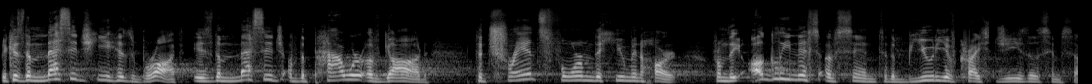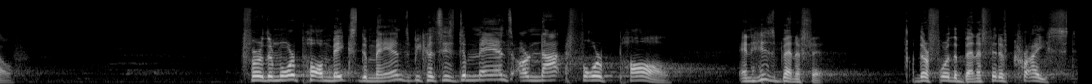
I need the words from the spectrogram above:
because the message he has brought is the message of the power of God to transform the human heart from the ugliness of sin to the beauty of Christ Jesus himself. Furthermore, Paul makes demands because his demands are not for Paul and his benefit, they're for the benefit of Christ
